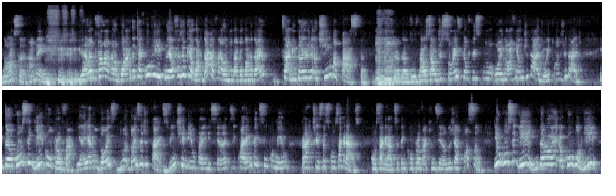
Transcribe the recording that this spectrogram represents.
Nossa, amém. e ela me falava, ela guarda que é currículo. E eu fazia o quê? Eu guardava, ela mandava eu guardar, eu, sabe? Então eu, eu tinha uma pasta Uhum. da, da, das audições que eu fiz com 9 anos de idade, 8 anos de idade. Então, eu consegui comprovar. E aí eram dois, dois editais: 20 mil para iniciantes e 45 mil para artistas consagrados. Consagrado, você tem que comprovar 15 anos de atuação. E eu consegui. Então, eu, eu concorri.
